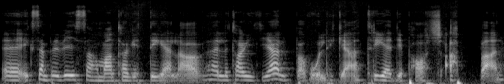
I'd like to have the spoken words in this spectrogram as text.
Eh, exempelvis så har man tagit del av, eller tagit hjälp av olika tredjepartsappar.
